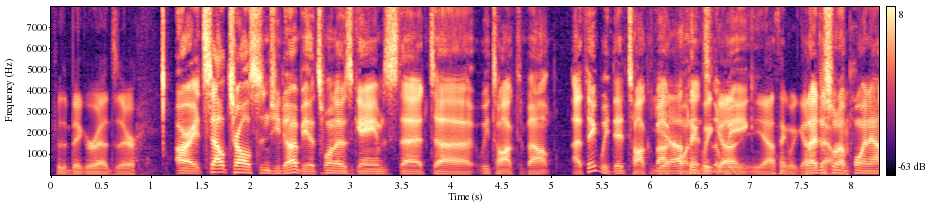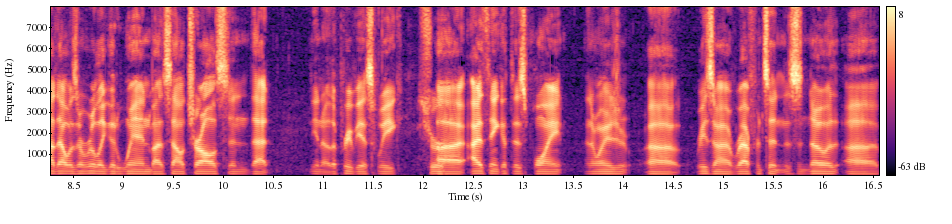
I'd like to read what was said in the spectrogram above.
for the Big Reds there. All right, South Charleston GW. It's one of those games that uh, we talked about. I think we did talk about Yeah, I think into we the got- week. yeah, I think we got But I just want to point out that was a really good win by South Charleston. That you know the previous week. Sure. Uh, I think at this point, and the only uh, reason I reference it, and this is no uh,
